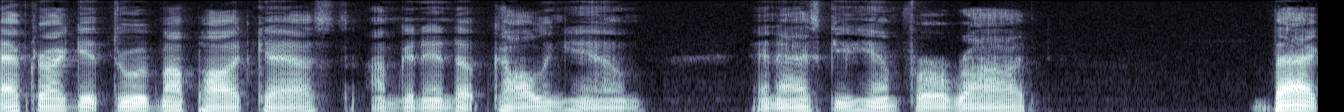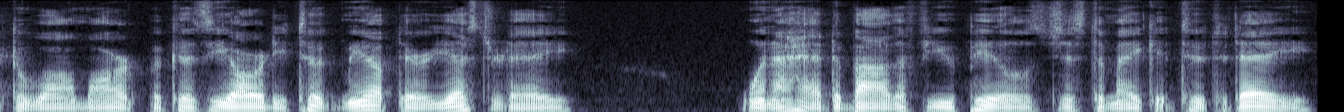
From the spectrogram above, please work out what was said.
after I get through with my podcast, I'm going to end up calling him and asking him for a ride back to Walmart because he already took me up there yesterday when I had to buy the few pills just to make it to today.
